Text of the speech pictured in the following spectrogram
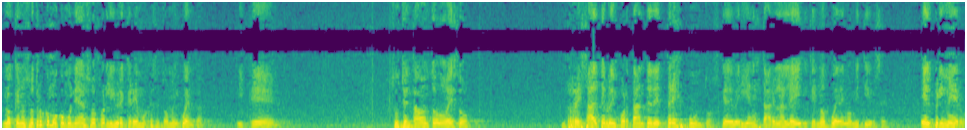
lo que nosotros como comunidad de software libre queremos que se tome en cuenta y que sustentado en todo eso resalte lo importante de tres puntos que deberían estar en la ley y que no pueden omitirse. El primero,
